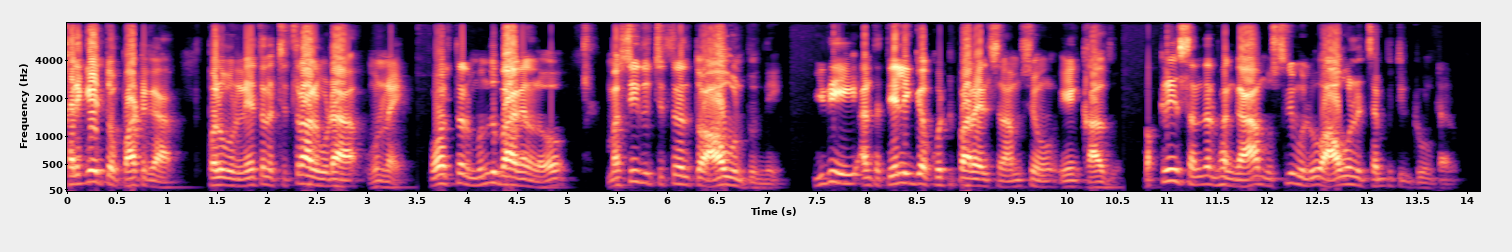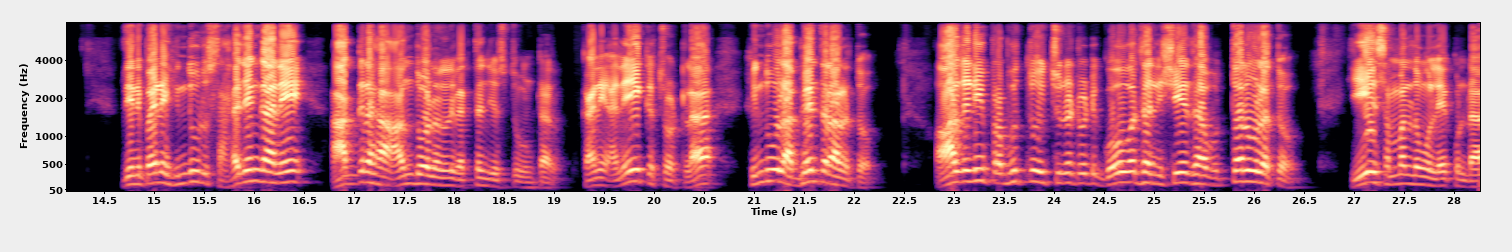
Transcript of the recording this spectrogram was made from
ఖర్గేతో పాటుగా పలువురు నేతల చిత్రాలు కూడా ఉన్నాయి. పోస్టర్ ముందు భాగంలో మసీదు చిత్రంతో ఆవు ఉంటుంది. ఇది అంత తేలిగ్గా కొట్టిపారాల్సిన అంశం ఏం కాదు. బక్రీద్ సందర్భంగా ముస్లిములు ఆవులను చంపి తింటూ ఉంటారు. దీనిపైన హిందువులు సహజంగానే ఆగ్రహ ఆందోళనలు వ్యక్తం చేస్తూ ఉంటారు. కానీ అనేక చోట్ల హిందువుల అభ్యంతరాలతో ఆల్రెడీ ప్రభుత్వం ఇచ్చినటువంటి గోవధ నిషేధ ఉత్తర్వులతో ఏ సంబంధము లేకుండా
